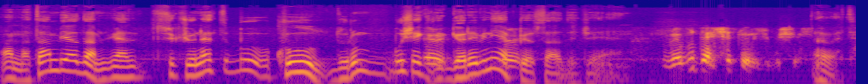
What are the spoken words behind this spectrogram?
anlatan bir adam. Yani sükunet bu cool durum bu şekilde evet, görevini yapıyor evet. sadece yani. Ve bu dehşet verici bir şey. Evet.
